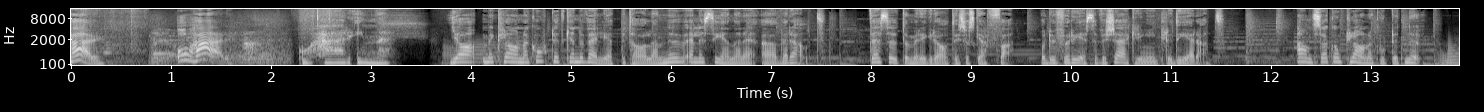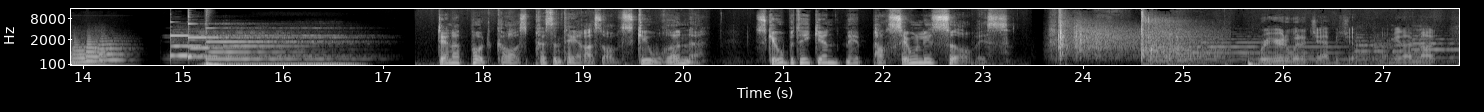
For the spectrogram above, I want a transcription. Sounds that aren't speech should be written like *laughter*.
Här! Och här! Och här inne. Ja, med Klarna-kortet kan du välja att betala nu eller senare överallt. Dessutom är det gratis att skaffa och du får reseförsäkring inkluderat. Ansök om Klarna-kortet nu. Denna podcast presenteras av Skorönne. Skobutiken med personlig service. We're here to win a championship. I mean, I'm not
